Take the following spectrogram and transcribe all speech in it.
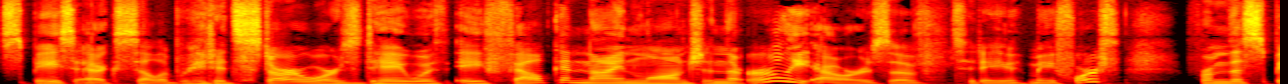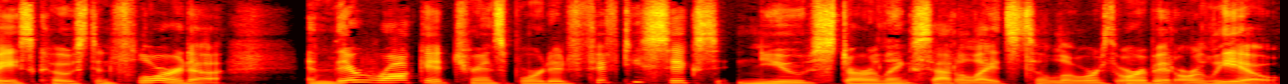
SpaceX celebrated Star Wars Day with a Falcon 9 launch in the early hours of today, May 4th, from the Space Coast in Florida. And their rocket transported 56 new Starlink satellites to low Earth orbit, or LEO.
